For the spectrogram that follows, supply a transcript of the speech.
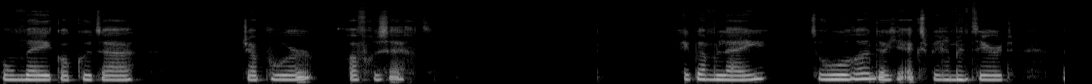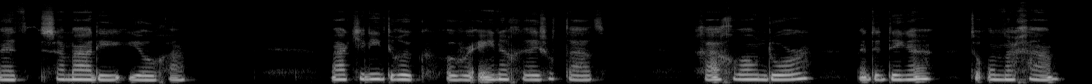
Bombay, Calcutta, Jaipur afgezegd. Ik ben blij te horen dat je experimenteert met samadhi yoga. Maak je niet druk over enig resultaat. Ga gewoon door met de dingen te ondergaan.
